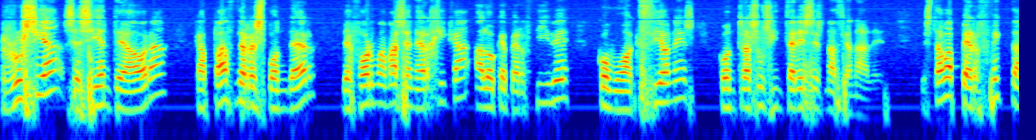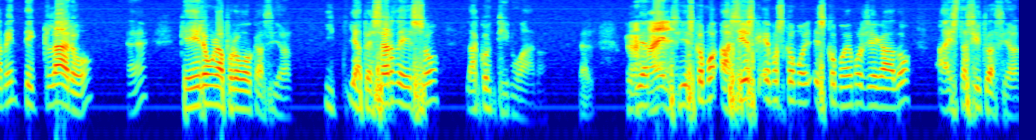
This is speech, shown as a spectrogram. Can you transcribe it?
Rusia se siente ahora capaz de responder de forma más enérgica a lo que percibe como acciones contra sus intereses nacionales. Estaba perfectamente claro ¿eh? que era una provocación y, a pesar de eso la continuaron. Así es como, así es, hemos, como, es como hemos llegado a esta situación.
